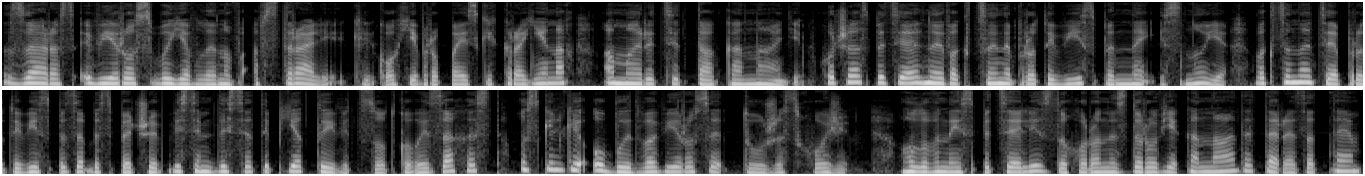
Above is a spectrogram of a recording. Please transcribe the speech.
Зараз вірус виявлено в Австралії, кількох європейських країнах, Америці та Канаді. Хоча спеціальної вакцини проти віспи не існує, вакцинація проти віспи забезпечує 85% захист, оскільки обидва віруси дуже схожі. Головний спеціаліст з охорони здоров'я Канади Тереза Тем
